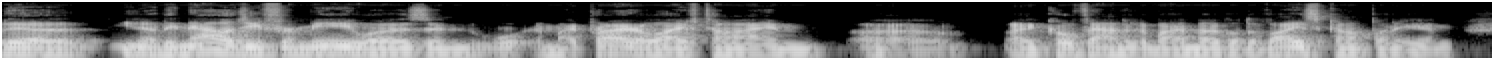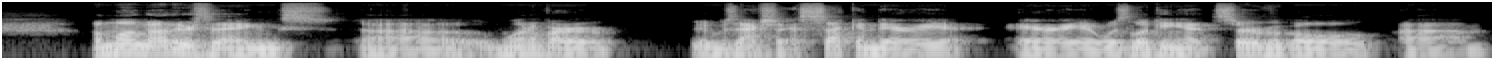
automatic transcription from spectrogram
the you know the analogy for me was in, in my prior lifetime, uh, I co-founded a biomedical device company, and among other things, uh, one of our it was actually a secondary area was looking at cervical um,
